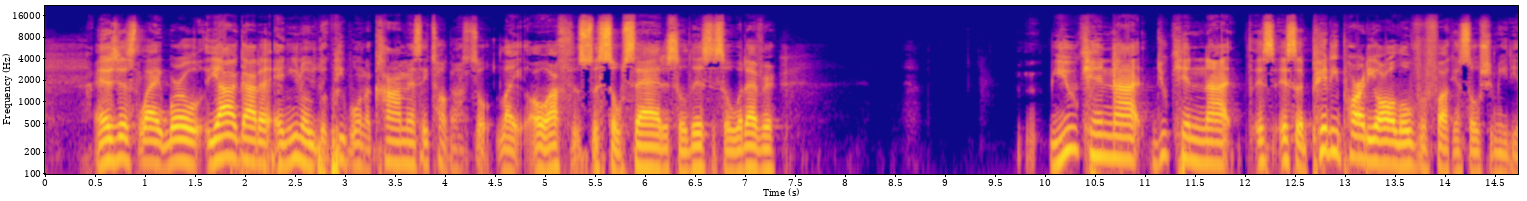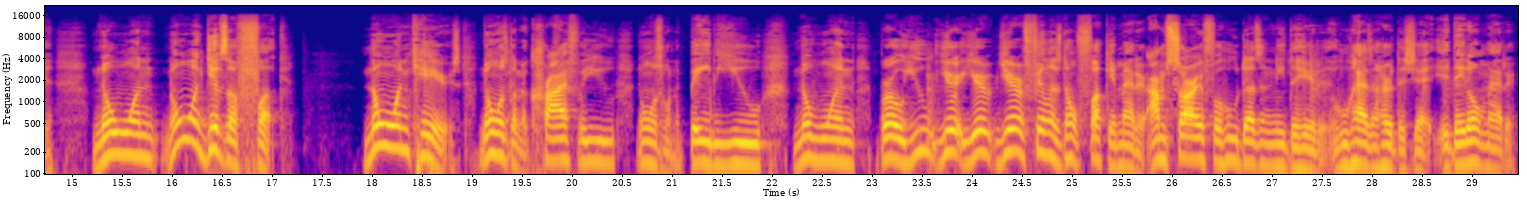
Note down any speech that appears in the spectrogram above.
And it's just like, bro, y'all gotta, and you know, the people in the comments, they talking so like, oh, I feel so, so sad, it's so this, it's so whatever. You cannot, you cannot. It's it's a pity party all over fucking social media. No one, no one gives a fuck no one cares. No one's gonna cry for you. No one's gonna baby you. No one, bro. You, your, your, your feelings don't fucking matter. I'm sorry for who doesn't need to hear this, who hasn't heard this yet. They don't matter.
